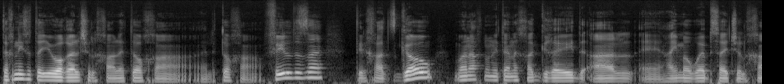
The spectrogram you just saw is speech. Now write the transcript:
תכניס את ה-URL שלך לתוך, ה, לתוך ה-field הזה, תלחץ go, ואנחנו ניתן לך grade על uh, האם ה-website שלך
